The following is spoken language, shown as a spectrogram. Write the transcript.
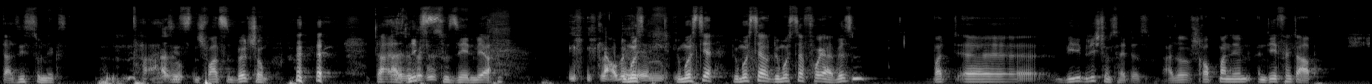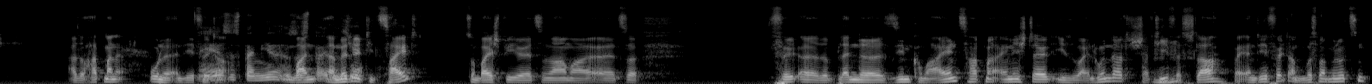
Da siehst du nichts. Da also, ist ein schwarzen Bildschirm. da ist also nichts ist, zu sehen mehr. Ich, ich glaube, du musst, ähm, du musst ja, du musst ja, du musst ja vorher wissen, was, äh, wie die Belichtungszeit ist. Also schraubt man den ND-Filter ab. Also hat man ohne ND-Filter. Nee, es ist bei mir. Man ermittelt so. die Zeit. Zum Beispiel jetzt sagen wir mal jetzt, äh, äh Blende 7,1 hat man eingestellt, ISO 100, Stativ mhm. ist klar, bei ND-Filtern muss man benutzen.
